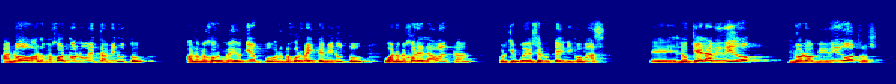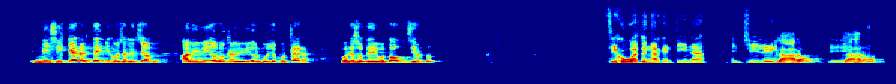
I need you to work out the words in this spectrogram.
A no, a lo mejor no 90 minutos, a lo mejor un medio tiempo, a lo mejor 20 minutos, o a lo mejor en la banca, porque puede ser un técnico más. Eh, lo que él ha vivido no lo han vivido otros. Ni siquiera el técnico de selección ha vivido lo que ha vivido el Moyo Contreras. Con eso te digo todo, ¿cierto? Sí, jugando en Argentina, en Chile. Claro, eh, claro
